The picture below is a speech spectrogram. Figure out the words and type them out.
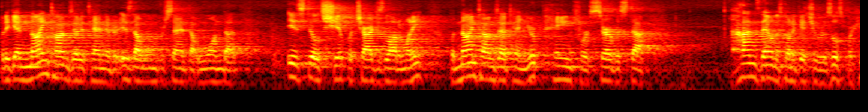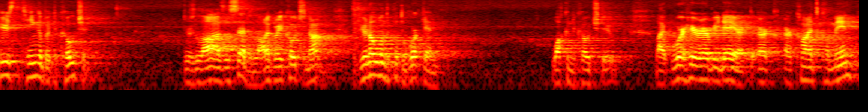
But again, nine times out of 10, there is that 1%, that one that is still shit but charges a lot of money. But nine times out of 10, you're paying for a service that hands down is going to get you results. But here's the thing about the coaching. There's a lot, as I said, a lot of great coaches now. If you're not willing to put the work in, what can the coach do? Like we're here every day, our, our, our clients come in,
